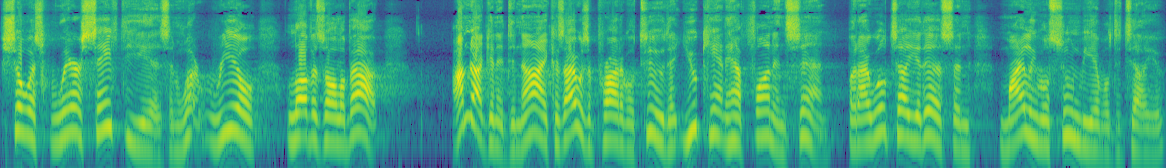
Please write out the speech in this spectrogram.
show us where safety is and what real love is all about. I'm not going to deny, because I was a prodigal too, that you can't have fun in sin. But I will tell you this, and Miley will soon be able to tell you,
